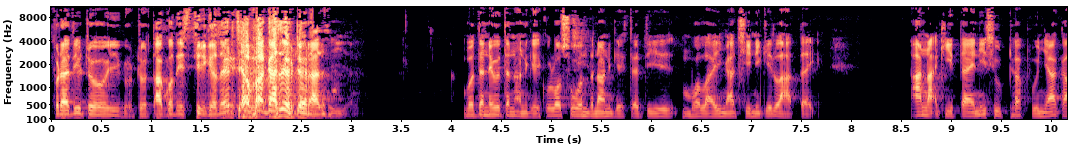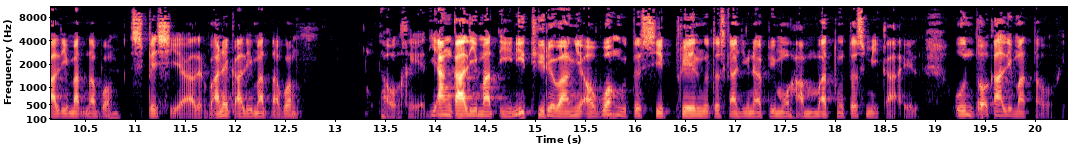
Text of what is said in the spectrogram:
berarti do iku do takut istri kata jawab kasih udah rahasia. Mboten niku tenan nggih, kula suwun tenan nggih. Dadi mulai ngaji niki latih. Anak kita ini sudah punya kalimat napa spesial. Rupane kalimat napa tauhid. Yang kalimat ini direwangi Allah ngutus Jibril, ngutus Kanjeng Nabi Muhammad, ngutus Mikail untuk kalimat tauhid.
